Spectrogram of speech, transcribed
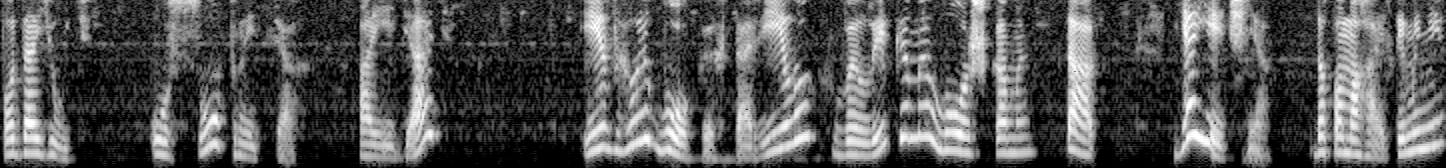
подають у супницях, а їдять із глибоких тарілок великими ложками. Так, яєчня. Допомагайте мені,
